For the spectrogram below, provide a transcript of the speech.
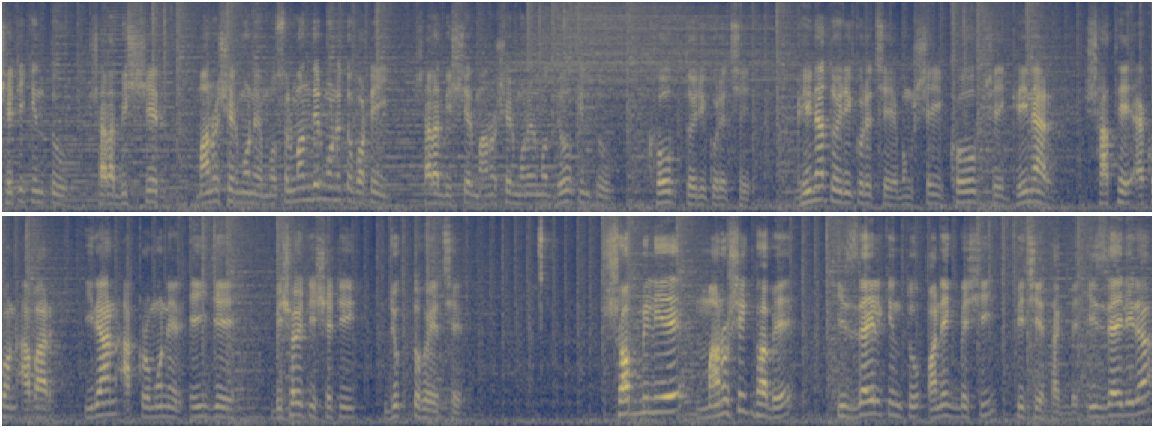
সেটি কিন্তু সারা বিশ্বের মানুষের মনে, মুসলমানদের মনে তো বটেই, সারা বিশ্বের মানুষের মনের মধ্যেও কিন্তু ক্ষোভ তৈরি করেছে, ঘৃণা তৈরি করেছে এবং সেই ক্ষোভ, সেই ঘৃণার সাথে এখন আবার ইরান আক্রমণের এই যে বিষয়টি, সেটি যুক্ত হয়েছে। সব মিলিয়ে মানসিকভাবে ইসরায়েল কিন্তু অনেক বেশি পিছিয়ে থাকবে। ইসরায়েলিরা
